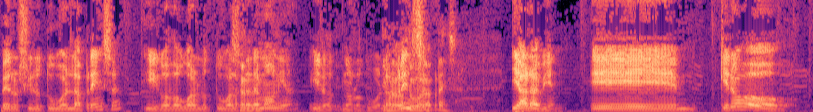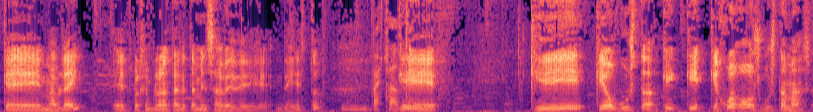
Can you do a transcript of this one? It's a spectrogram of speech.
pero sí lo tuvo en la prensa. Y God of War lo tuvo en la ceremonia y lo- no lo tuvo en Y la, no lo prensa. tuvo la prensa. Y ahora bien, eh, quiero que me habléis. eh, por ejemplo, Natalia también sabe de, de esto. Bastante. Que, que, que os gusta, que, que- qué juego os gusta más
